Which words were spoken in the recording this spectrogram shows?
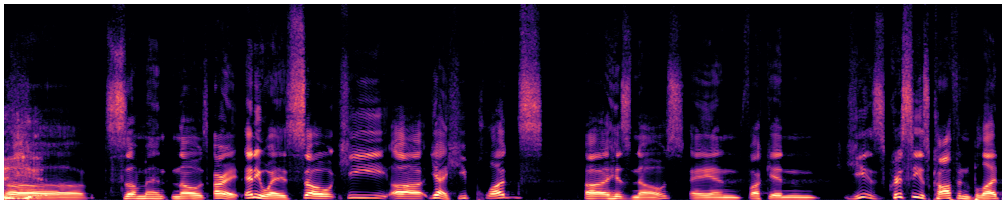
uh cement nose all right anyways so he uh yeah he plugs uh his nose and fucking he is chrissy is coughing blood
